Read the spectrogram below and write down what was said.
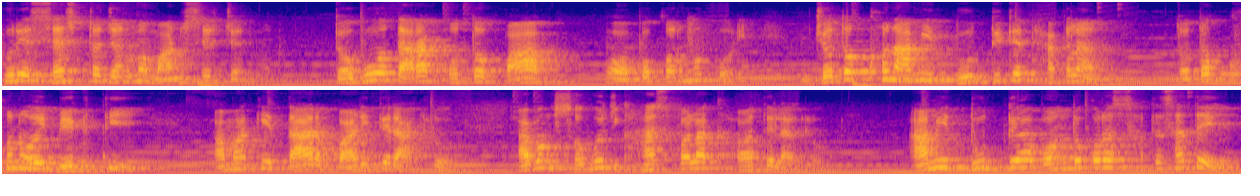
ঘুরে শ্রেষ্ঠ জন্ম মানুষের জন্য। তবুও তারা কত পাপ ও অপকর্ম করি। যতক্ষণ আমি দুধ দিতে থাকলাম, ততক্ষণ ওই ব্যক্তি আমাকে তার বাড়িতে রাখল এবং সবুজ ঘাসপালা খাওয়াতে লাগল। আমি দুধ দেওয়া বন্ধ করার সাথে সাথে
